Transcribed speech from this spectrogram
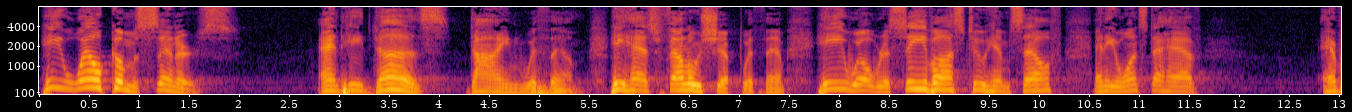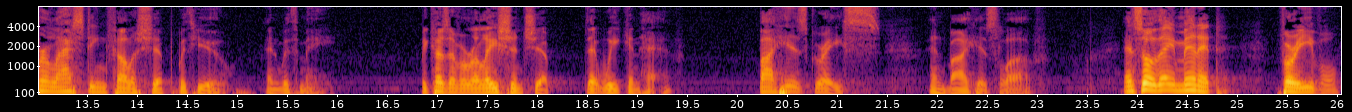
He welcomes sinners. And he does dine with them. He has fellowship with them. He will receive us to himself, and he wants to have everlasting fellowship with you and with me because of a relationship that we can have by his grace and by his love. And so they meant it for evil,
